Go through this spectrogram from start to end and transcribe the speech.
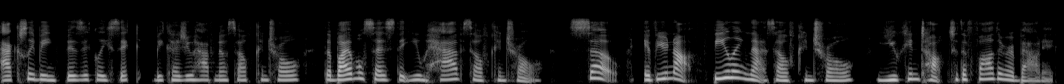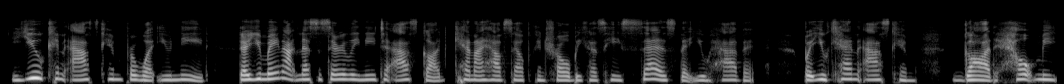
actually being physically sick because you have no self control, the Bible says that you have self control. So, if you're not feeling that self control, you can talk to the Father about it. You can ask Him for what you need. Now, you may not necessarily need to ask God, Can I have self control? because He says that you have it. But you can ask Him, God, help me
